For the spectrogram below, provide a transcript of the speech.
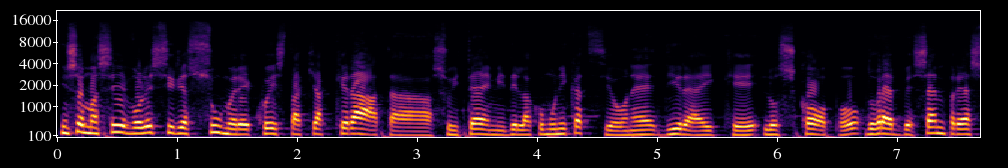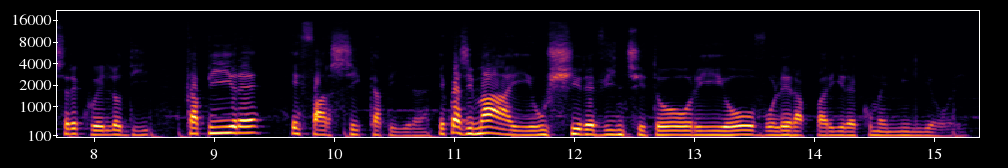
Insomma, se volessi riassumere questa chiacchierata sui temi della comunicazione, direi che lo scopo dovrebbe sempre essere quello di capire e farsi capire e quasi mai uscire vincitori o voler apparire come migliori.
